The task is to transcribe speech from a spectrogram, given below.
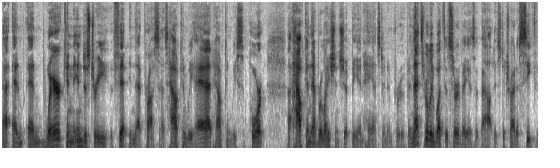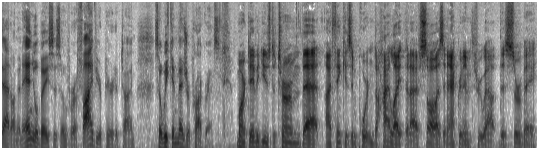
uh, and, and where can industry fit in that process? How can we add? How can we support? Uh, how can that relationship be enhanced and improved? And that's really what the survey is about, is to try to seek that on an annual basis over a five-year period of time so we can measure progress. Marc, David used a term that I think is important to highlight that I saw as an acronym throughout this survey,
